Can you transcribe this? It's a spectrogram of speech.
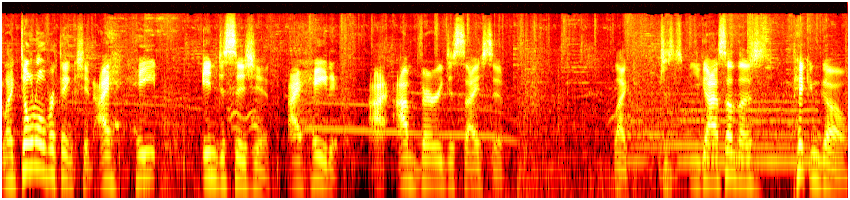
Like, don't overthink shit. I hate indecision. I hate it. I, I'm very decisive. Like, just, you gotta sometimes pick and go.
